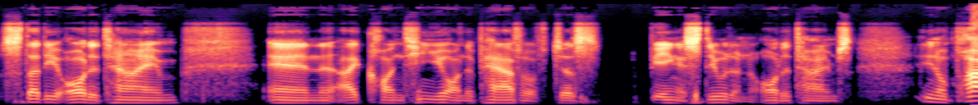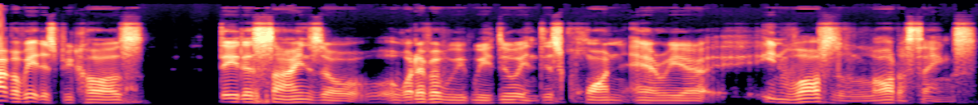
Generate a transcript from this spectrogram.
study all the time. And I continue on the path of just being a student all the times. You know, part of it is because data science or, whatever we, we do in this quant area involves a lot of things.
